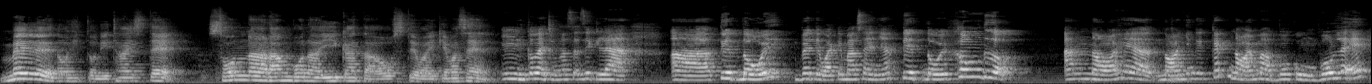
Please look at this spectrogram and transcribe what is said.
mele no hito ni tai tệ sonna rambo na ikata o shite wa ikemasen. Ừ câu này chúng ta sẽ dịch là à, tuyệt đối về tiểu cái masen nhé tuyệt đối không được ăn nói hay là nói những cái cách nói mà vô cùng vô lễ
